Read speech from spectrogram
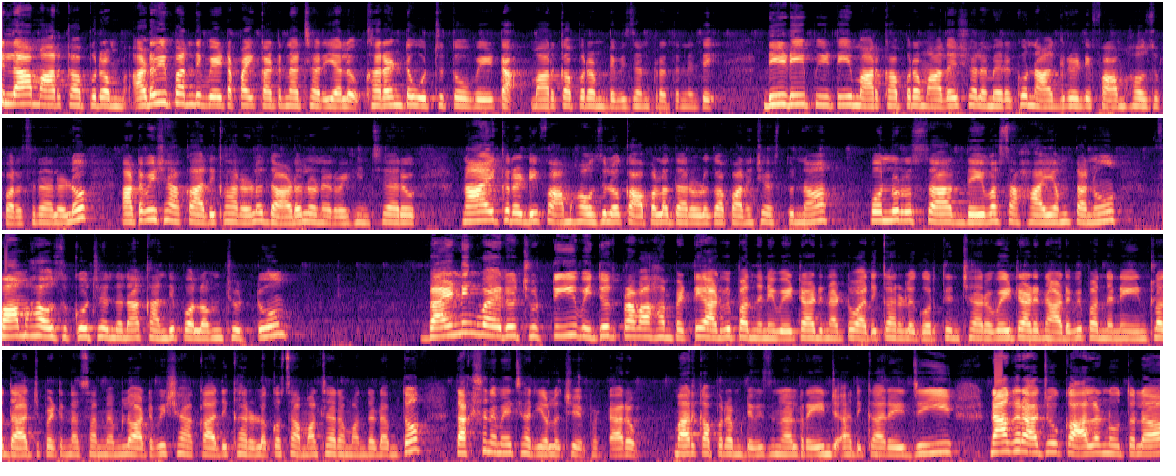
జిల్లా మార్కాపురం అడవి పంది వేటపై కఠిన చర్యలు. కరెంటు ఉచ్చుతో వేట మార్కాపురం డివిజన్ ప్రతినిధి. డీడీపీటీ మార్కాపురం ఆదేశాల మేరకు నాగిరెడ్డి ఫామ్ హౌస్ పరిసరాలలో అటవీ శాఖ అధికారులు దాడులు నిర్వహించారు. నాయకరెడ్డి ఫామ్ హౌస్లో కాపలాదారుడుగా పనిచేస్తున్న పొన్నురుస దేవ సహాయం తను ఫామ్ హౌస్కు చెందిన కంది పొలం చుట్టూ బైండింగ్ వైరు చుట్టి విద్యుత్ ప్రవాహం పెట్టి అడవి పందిని వేటాడినట్టు అధికారులు గుర్తించారు. వేటాడిన అడవి పందిని ఇంట్లో దాచిపెట్టిన సమయంలో అటవీ శాఖ అధికారులకు సమాచారం అందడంతో తక్షణమే చర్యలు చేపట్టారు. మార్కాపురం డివిజనల్ రేంజ్ అధికారి G Nagaraju Kalanuthala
